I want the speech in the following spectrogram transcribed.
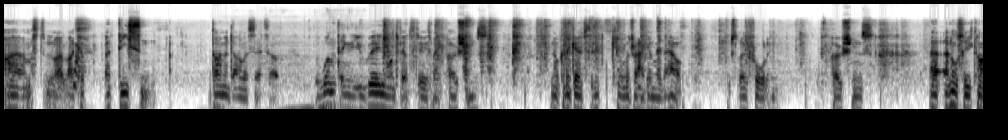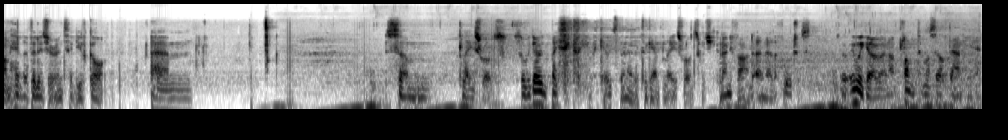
I must like a, a decent diamond armor setup, the one thing that you really want to be able to do is make potions. You're not going to go to the, kill the dragon without slow falling potions. Uh, and also you can't heal a villager until you've got um, some blaze rods. So we go basically go to the nether to get blaze rods, which you can only find at a nether fortress. So in we go, and I plunked myself down here.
